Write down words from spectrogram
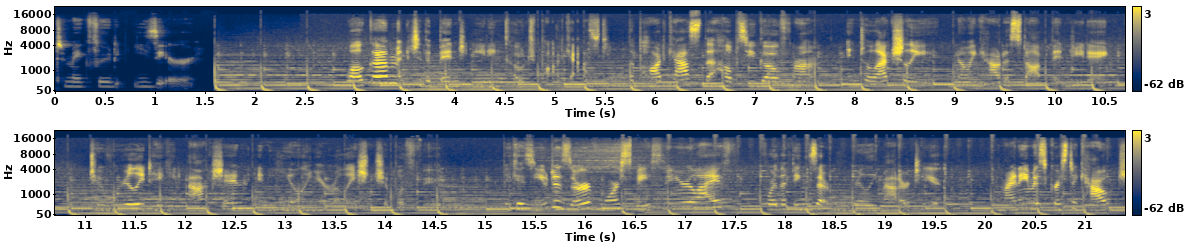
to make food easier. Welcome to the Binge Eating Coach podcast, the podcast that helps you go from intellectually knowing how to stop binge eating to really taking action and healing your relationship with food because you deserve more space in your life for the things that really matter to you. My name is Krista Couch,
